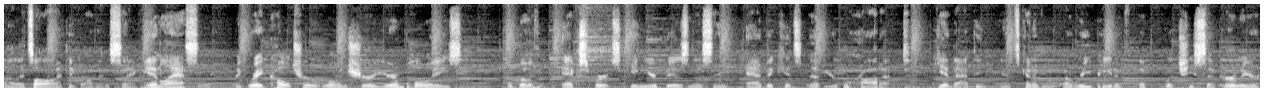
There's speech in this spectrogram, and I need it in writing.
uh, that's all I think all that is saying. And lastly, a great culture will ensure your employees are both experts in your business and advocates of your product. Again, I think it's kind of a, a repeat of, of what she said earlier.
